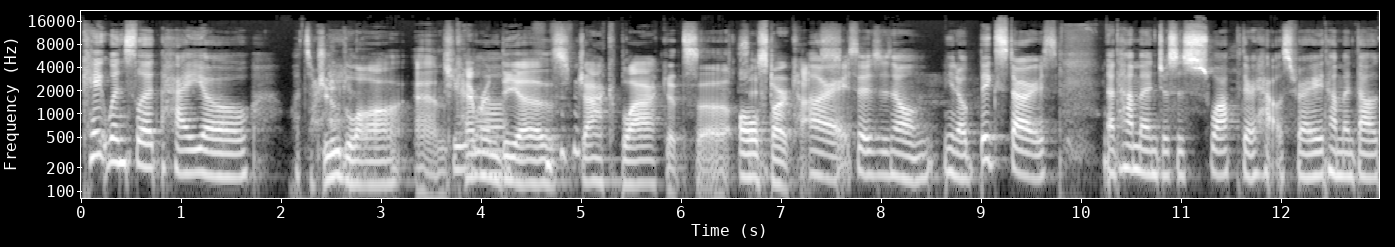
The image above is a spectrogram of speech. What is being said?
Kate Winslet 还有 What's her Jude Law and Cameron Law. Diaz, Jack Black. It's an all-star cast. Alright，所以是那种 you know big stars。 那他们就是 swap their house，right？他们到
